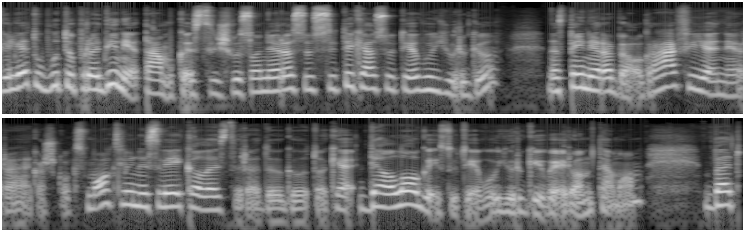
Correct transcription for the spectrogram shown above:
galėtų būti pradinė tam, kas iš viso nėra susitikę su tėvu Jurgiu, nes tai nėra biografija, nėra kažkoks mokslinis veikalas, yra daugiau tokie dialogai su tėvu Jurgiu įvairiom temom. Bet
